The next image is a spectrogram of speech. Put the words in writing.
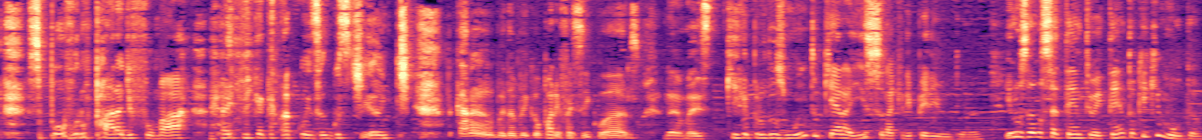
esse povo não para de fumar, aí fica aquela coisa angustiante. Caramba, ainda bem que eu parei faz cinco anos, né? Mas que reproduz muito o que era isso naquele período, né? E nos anos 70 e 80, o que que muda?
